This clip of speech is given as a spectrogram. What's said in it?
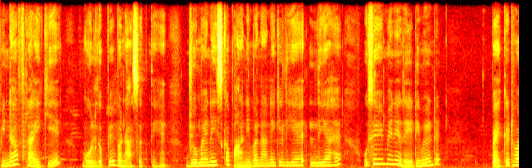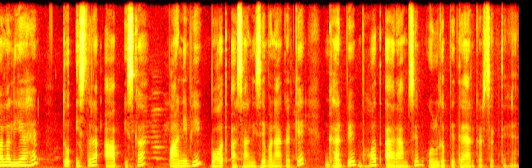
बिना फ्राई किए गोलगप्पे बना सकते हैं। जो मैंने इसका पानी बनाने के लिए, लिया है, उसे भी मैंने रेडीमेड पैकेट वाला लिया है। तो इस तरह आप इसका पानी भी बहुत आसानी से बना करके घर पे बहुत आराम से गोलगप्पे तैयार कर सकते हैं।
